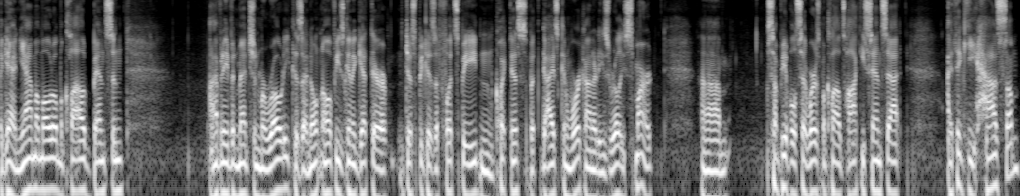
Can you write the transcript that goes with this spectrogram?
again, Yamamoto, McLeod, Benson. I haven't even mentioned Marody because I don't know if he's going to get there just because of foot speed and quickness, but guys can work on it. He's really smart. Um, some people said, "Where's McLeod's hockey sense at?" I think he has some,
